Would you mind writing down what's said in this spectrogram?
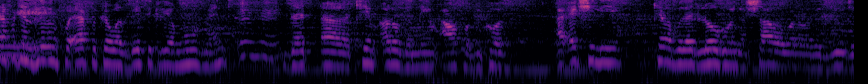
Africans Living for Africa was basically a movement that uh, came out of the name Alpha because I actually came up with that logo in the shower when I was at UJ.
